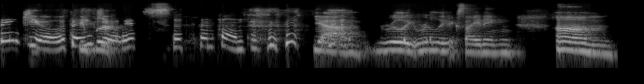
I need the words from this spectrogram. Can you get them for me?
Thank you. Thank Super. you. It's it's been fun. Yeah, really, really exciting. Um,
